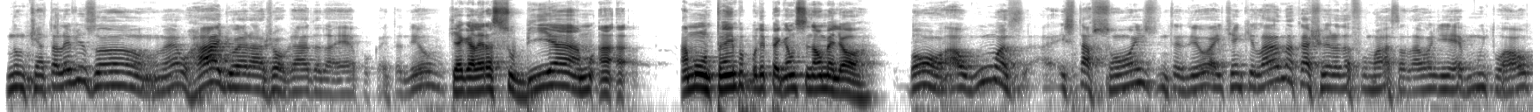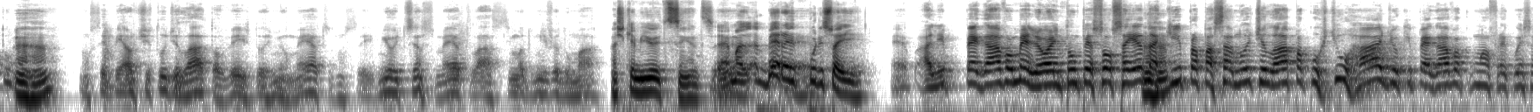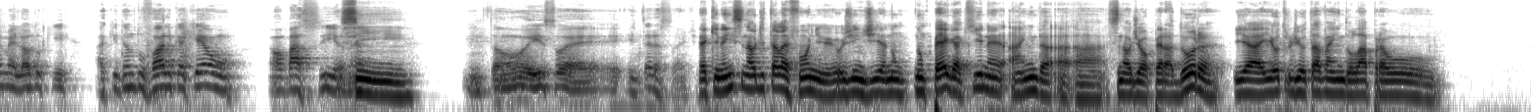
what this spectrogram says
não tinha televisão, né? O rádio era a jogada da época, entendeu? Que a galera subia a, a, a montanha para poder pegar um sinal melhor. Bom, algumas estações, entendeu? Aí tinha que ir lá na Cachoeira da Fumaça, lá onde é muito alto, uhum não sei bem a altitude lá, talvez 2 mil metros, não sei, 1.800 metros lá acima do nível do mar. Acho que é 1.800. É, mas beira é, por isso aí. É, ali pegava melhor, então o pessoal saía uhum. daqui para passar a noite lá para curtir o rádio que pegava com uma frequência melhor do que aqui dentro do vale, que aqui é, um, é uma bacia, né? Sim. Então, isso é interessante. É que nem sinal de telefone, hoje em dia não, não pega aqui, né, ainda a, a sinal de operadora. E aí, outro dia eu estava indo lá para o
